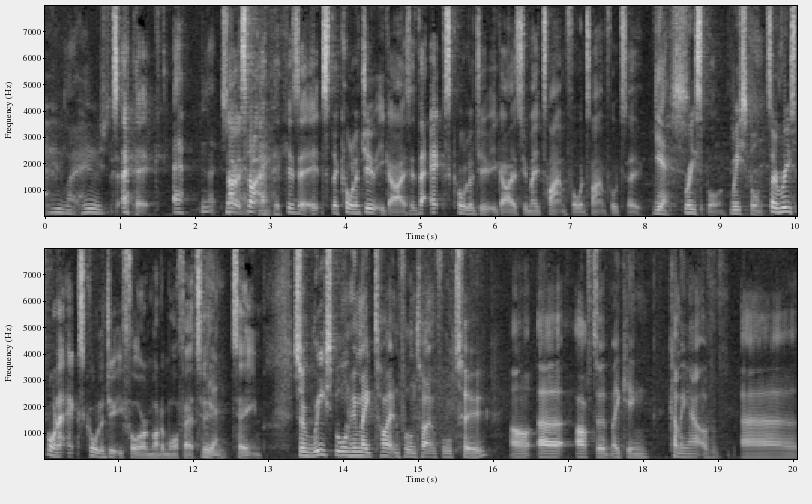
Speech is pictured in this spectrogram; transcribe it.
Who? Who's? It's epic. Ep- no, it's No, it's not Epic. epic, is it? It's the Call of Duty guys. It's the ex Call of Duty guys who made Titanfall and Titanfall 2. Yes. Respawn. Respawn. So Respawn are ex Call of Duty 4 and Modern Warfare 2 Yeah. team. So Respawn, who made Titanfall and Titanfall 2, are, uh, after making coming out of uh,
